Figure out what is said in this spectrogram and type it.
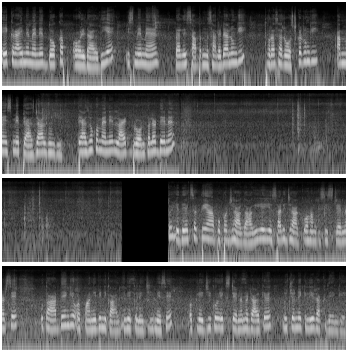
एक कढ़ाई में मैंने दो कप ऑयल डाल दिए इसमें मैं पहले साबुत मसाले डालूँगी थोड़ा सा रोस्ट करूँगी, अब मैं इसमें प्याज डाल दूँगी। प्याज़ों को मैंने लाइट ब्राउन कलर देना है। ये देख सकते हैं, आप ऊपर झाग आ गई है। ये सारी झाग को हम किसी स्टेनर से उतार देंगे और पानी भी निकाल देंगे कलेजी में से और कलेजी को एक स्टेनर में डाल के नुचड़ने के लिए रख देंगे।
